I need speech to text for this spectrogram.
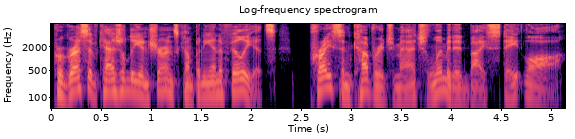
Progressive Casualty Insurance Company and Affiliates. Price and coverage match limited by state law.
